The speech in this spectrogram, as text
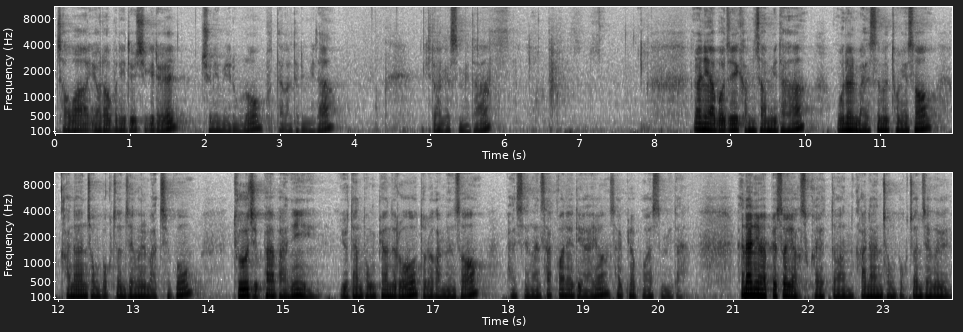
저와 여러분이 되시기를 주님의 이름으로 부탁을 드립니다. 기도하겠습니다. 하나님 아버지 감사합니다. 오늘 말씀을 통해서 가나안 정복 전쟁을 마치고 두 지파 반이 요단 동편으로 돌아가면서 발생한 사건에 대하여 살펴보았습니다. 하나님 앞에서 약속하였던 가나안 정복 전쟁을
